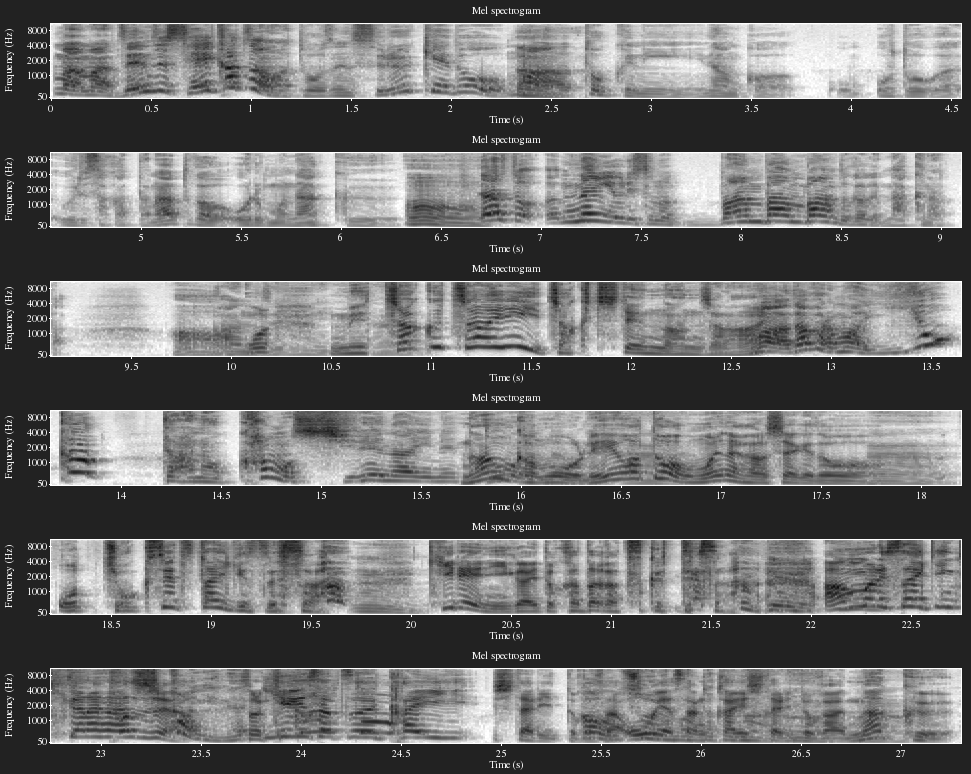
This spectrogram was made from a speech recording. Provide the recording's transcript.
まあまあ全然生活音は当然するけど、まあうん特になんかお音がうるさかったなとかは俺もなく、うん。であと何よりそのバンバンバンとかがなくなった。あーこれ完全に。めちゃくちゃいい着地点なんじゃない、まあだからまあ良かったのかもしれないね。なんかもう令和とはう思えない話だけど、ん。お直接対決でさ、ん。綺麗に意外と型が作ってさ、あんまり最近聞かない話じゃん。ね。その警察返したりとかさ、大家さん返したりとかなく、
